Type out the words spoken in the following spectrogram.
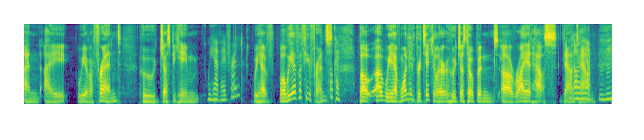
and I we have a friend who just became We have a friend. We have well we have a few friends Okay. but uh, we have one in particular who just opened uh, Riot House Oh downtown yeah. Mm-hmm.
